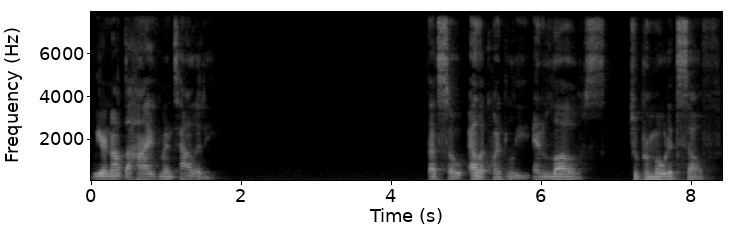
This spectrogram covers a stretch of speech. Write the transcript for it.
We are not the hive mentality that so eloquently and loves to promote itself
